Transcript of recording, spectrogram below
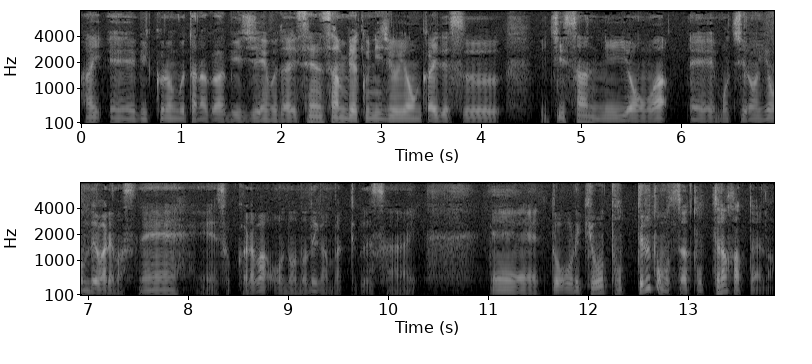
はい、えー、ビッグロング田中は BGM 第1324回です。1324は、えー、もちろん4で割れますね。えー、そこからはおのので頑張ってください。えー、っと、俺今日撮ってると思ってたら撮ってなかったよな。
